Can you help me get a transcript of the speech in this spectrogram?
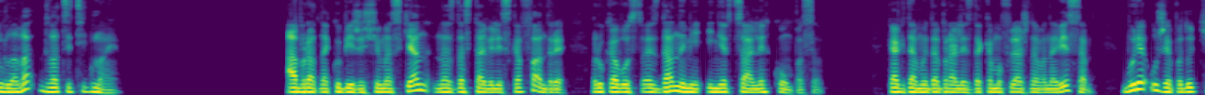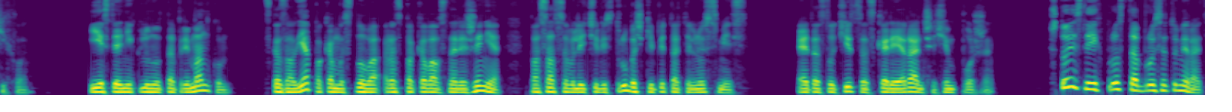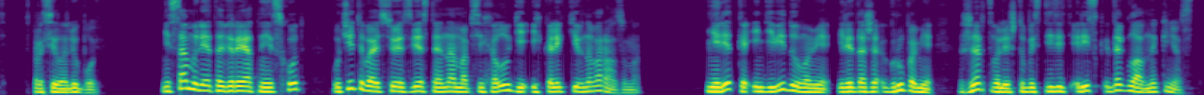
Глава 27. Обратно к убежищу Маскян нас доставили скафандры, руководствуясь данными инерциальных компасов. Когда мы добрались до камуфляжного навеса, буря уже подутихла. «Если они клюнут на приманку», — сказал я, пока мы снова, распаковав снаряжение, посасывали через трубочки питательную смесь. «Это случится скорее раньше, чем позже». «Что, если их просто бросят умирать?» — спросила Любовь. «Не самый ли это вероятный исход, учитывая все известное нам о психологии их коллективного разума. Нередко индивидуумами или даже группами жертвовали, чтобы снизить риск для главных гнезд.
